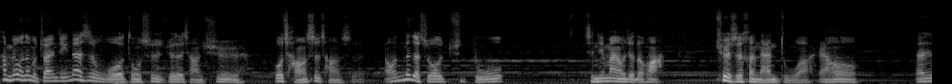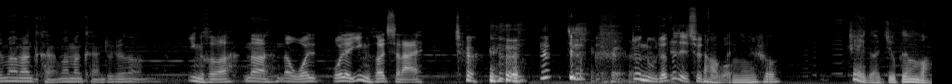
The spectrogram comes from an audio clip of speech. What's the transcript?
它没有那么专精，但是我总是觉得想去多尝试尝试，然后那个时候去读《神经漫游者》的话，确实很难读啊，然后然后就慢慢啃，慢慢啃，就觉得硬核，那那我我得硬核起来，就 就就努着自己去读我跟。您说，这个就跟网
